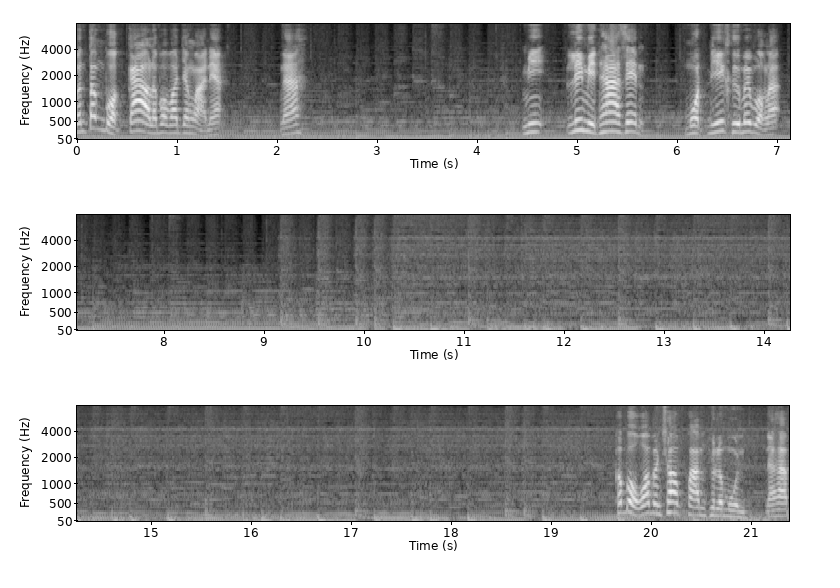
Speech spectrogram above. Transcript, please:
มันต้องบวกเก้าแล้วเพราะว่าจังหวะเนี้ยนะ มีลิมิตห้าเส้น หมดนี้คือไม่บวกแล้ว เขาบอกว่ามันชอบความชุลมุนนะครับ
